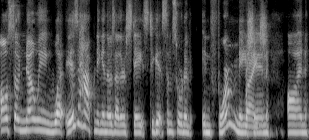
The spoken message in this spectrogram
also knowing what is happening in those other states to get some sort of information right. on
